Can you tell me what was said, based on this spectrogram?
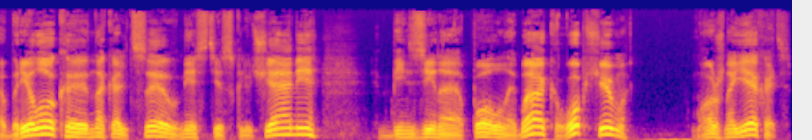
Брелок на кольце вместе с ключами — бензина полный бак, в общем, можно ехать.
